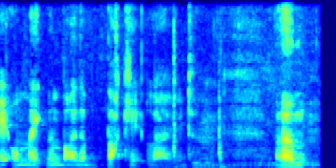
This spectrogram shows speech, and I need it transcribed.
it will make them by the bucket load. Um,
